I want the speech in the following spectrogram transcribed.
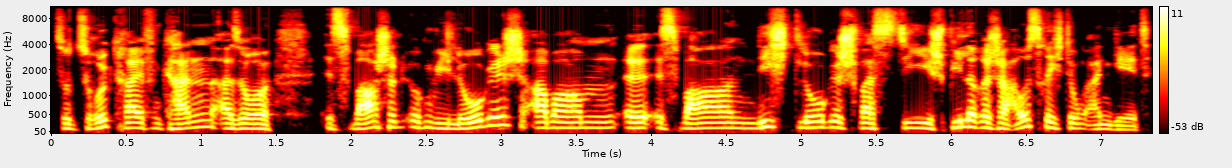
so zurückgreifen kann. Also es war schon irgendwie logisch, aber äh, es war nicht logisch, was die spielerische Ausrichtung angeht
